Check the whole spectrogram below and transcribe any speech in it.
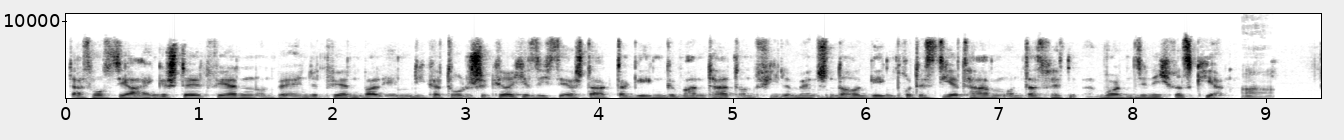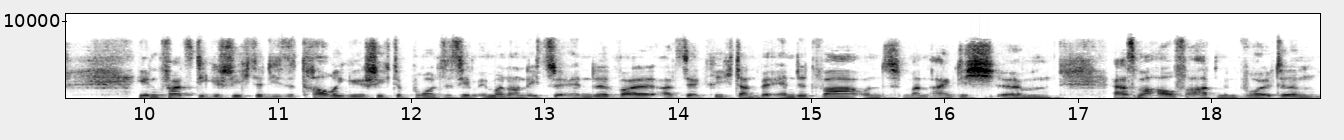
Das musste ja eingestellt werden und beendet werden, weil eben die katholische Kirche sich sehr stark dagegen gewandt hat und viele Menschen dagegen protestiert haben und das wollten sie nicht riskieren. Ah. Jedenfalls die Geschichte, diese traurige Geschichte Polens ist eben immer noch nicht zu Ende, weil als der Krieg dann beendet war und man eigentlich ähm, erstmal aufatmen wollte,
